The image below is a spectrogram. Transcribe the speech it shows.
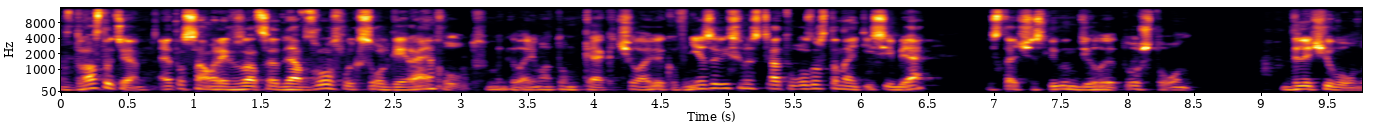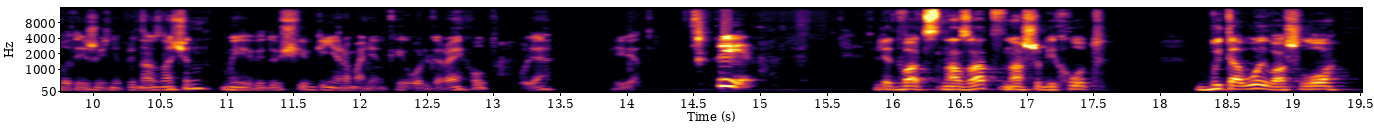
Здравствуйте, это самореализация для взрослых с Ольгой Райнхолд. Мы говорим о том, как человеку вне зависимости от возраста найти себя и стать счастливым, делая то, что он, для чего он в этой жизни предназначен. Мы ведущие Евгений Романенко и Ольга Райнхолд. Оля, привет. Привет. Лет 20 назад в наш обиход бытовой вошло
